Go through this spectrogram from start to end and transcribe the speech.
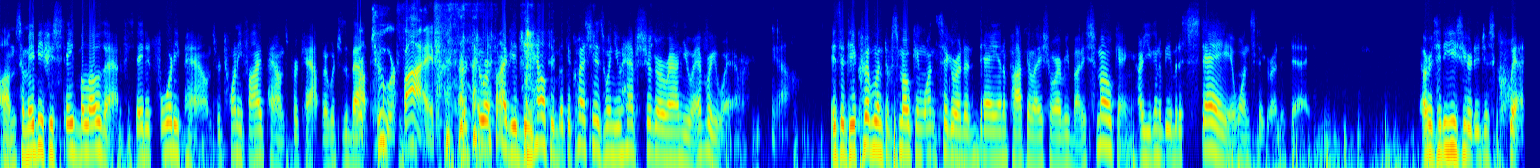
Um, so maybe if you stayed below that, if you stayed at 40 pounds or 25 pounds per capita, which is about or two or five, or two or five, you'd be healthy. But the question is, when you have sugar around you everywhere, yeah, is it the equivalent of smoking one cigarette a day in a population where everybody's smoking? Are you going to be able to stay at one cigarette a day? Or is it easier to just quit,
